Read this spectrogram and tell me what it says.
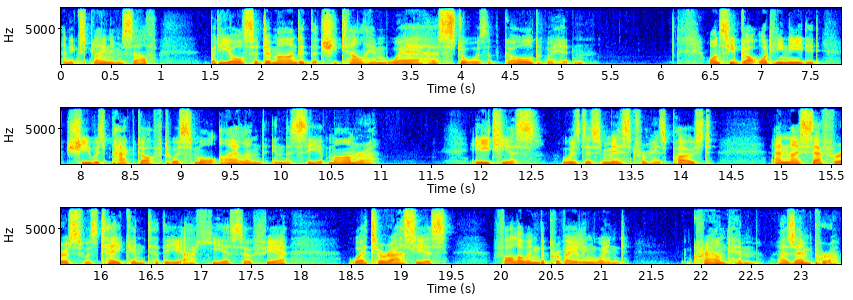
and explain himself, but he also demanded that she tell him where her stores of gold were hidden. Once he got what he needed, she was packed off to a small island in the Sea of Marmara. Aetius was dismissed from his post, and Nicephorus was taken to the Hagia Sophia, where Tarasius, following the prevailing wind, crowned him as emperor.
